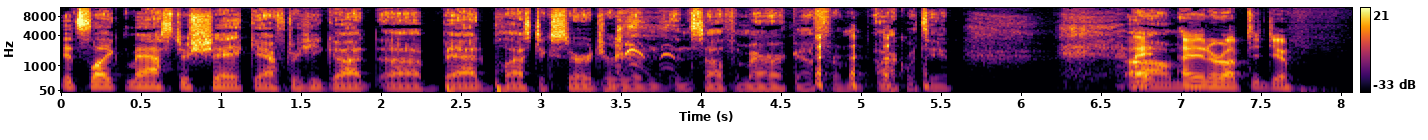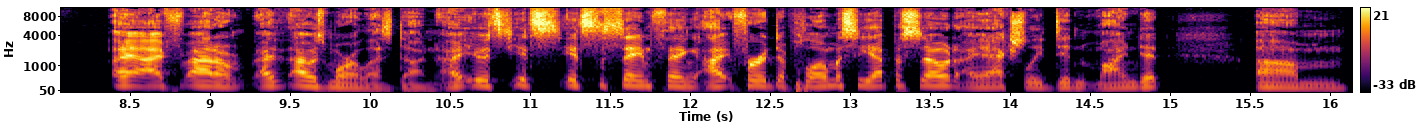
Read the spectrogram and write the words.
It's like Master Shake after he got uh, bad plastic surgery in, in South America from Aqua Teen. Um, I, I interrupted you. I, I, I don't. I, I was more or less done. I, it's it's it's the same thing. I for a diplomacy episode, I actually didn't mind it. Um,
